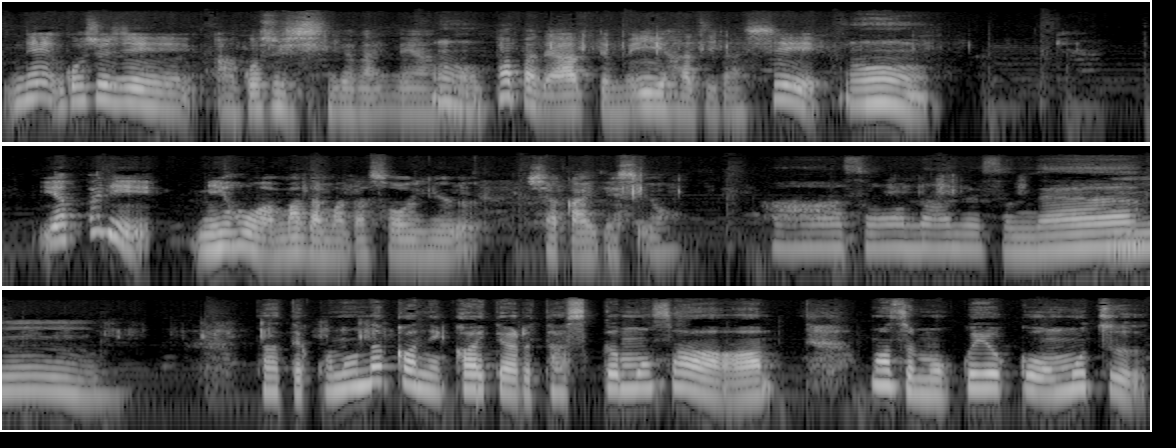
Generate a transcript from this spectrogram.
ね、ご主人、あ、ご主人じゃないね、あの、うんパパであってもいいはずだし、うん。やっぱり日本はまだまだそういう社会ですよ。ああ、そうなんですうね。ん。だってこの中に書いてあるタスクもさ、まず沐浴、おむつ、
